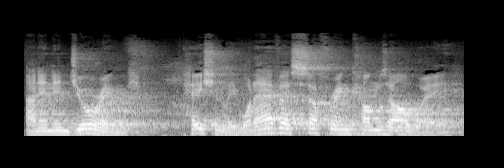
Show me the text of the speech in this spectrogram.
And in enduring patiently whatever suffering comes our way,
